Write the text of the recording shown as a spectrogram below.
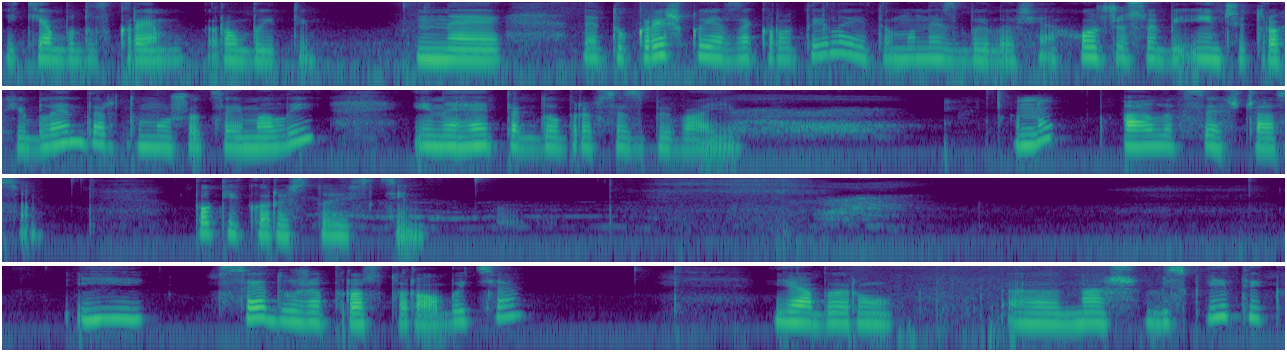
як я буду в крем робити. Не, не ту кришку я закрутила і тому не збилося. Ходжу собі інший трохи блендер, тому що цей малий і не геть так добре все збиває. Ну, але все з часом, поки користуюсь цим. І все дуже просто робиться. Я беру е, наш бісквітик,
